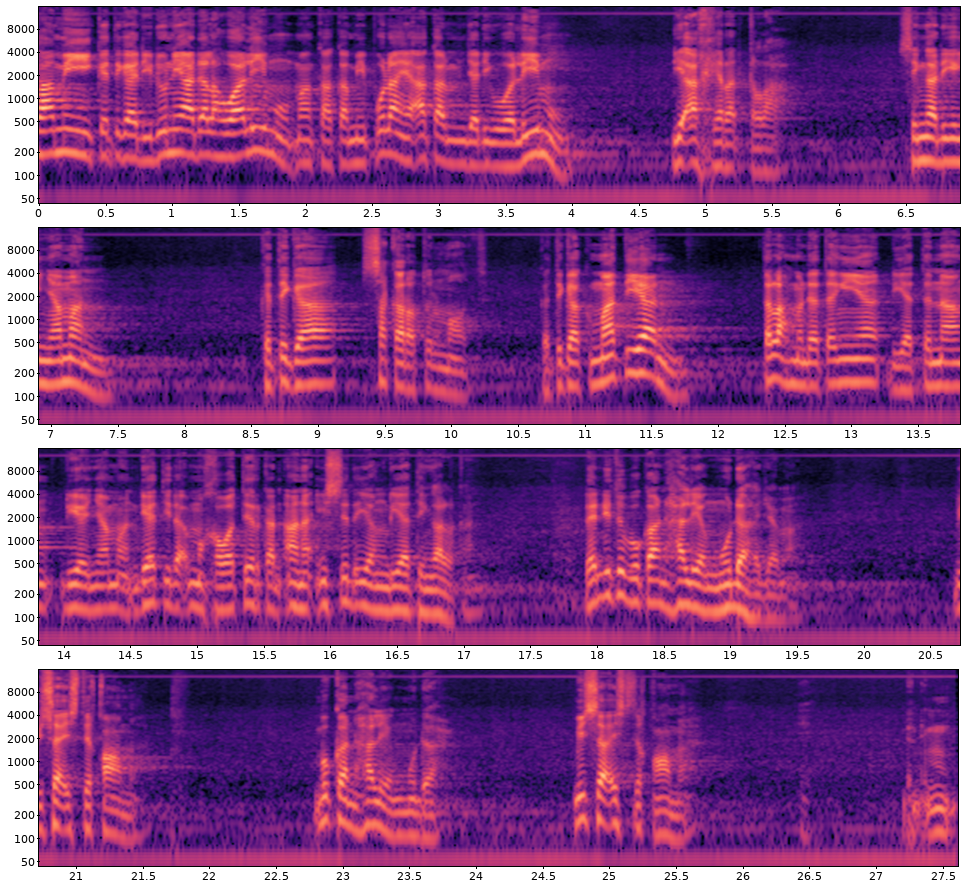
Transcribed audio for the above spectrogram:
Kami ketika di dunia adalah walimu, maka kami pula yang akan menjadi walimu di akhirat kelak sehingga dia nyaman ketika sakaratul maut. Ketika kematian telah mendatanginya, dia tenang, dia nyaman, dia tidak mengkhawatirkan anak istri yang dia tinggalkan. Dan itu bukan hal yang mudah jemaah. Bisa istiqamah. Bukan hal yang mudah. Bisa istiqamah. Dan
